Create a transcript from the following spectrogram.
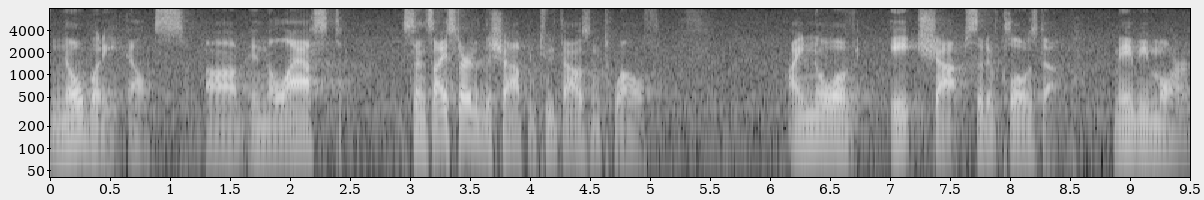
nobody else. Uh, in the last, since I started the shop in 2012, I know of eight shops that have closed up, maybe more.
